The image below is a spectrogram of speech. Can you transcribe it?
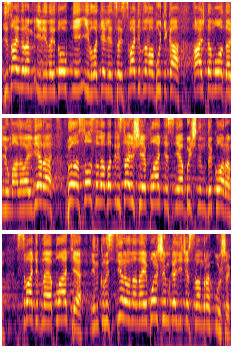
дизайнером Ириной Довбней и владелицей свадебного бутика Альта Мода Люмановой Вера было создано потрясающее платье с необычным декором. Свадебное платье инкрустировано наибольшим количеством ракушек.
